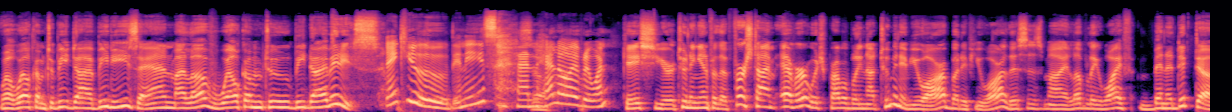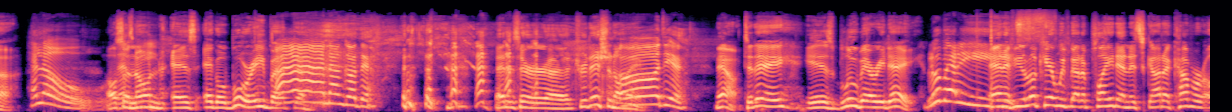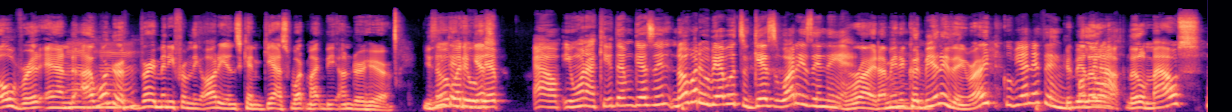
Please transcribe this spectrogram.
Well, welcome to Beat Diabetes, and my love, welcome to Beat Diabetes. Thank you, Dennis. And So- hello, everyone. In case you're tuning in for the first time ever, which probably not too many of you are, but if you are, this is my lovely wife, Benedicta, Hello. also known me. as Ego Buri, but uh, Ah, don't go there. that is her uh, traditional name. Oh, dear. Now, today is Blueberry Day. Blueberries. And if you look here, we've got a plate and it's got a cover over it. And I wonder if Mm-hmm. very many from the audience can guess what might be under here. You think nobody they be guess? um, you want to keep them guessing? Nobody will be able to guess what is in there. Right. I mean, it could be anything, right? Could be anything. Could be a Pop little little mouse.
